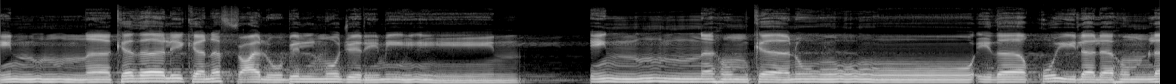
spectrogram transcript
أنا كذلك نفعل بالمجرمين انهم كانوا اذا قيل لهم لا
